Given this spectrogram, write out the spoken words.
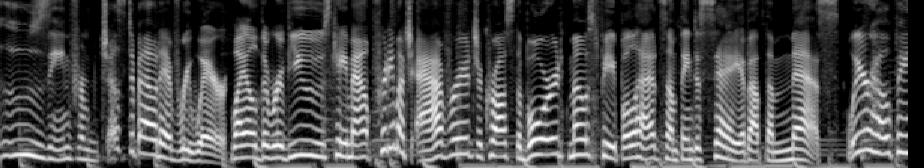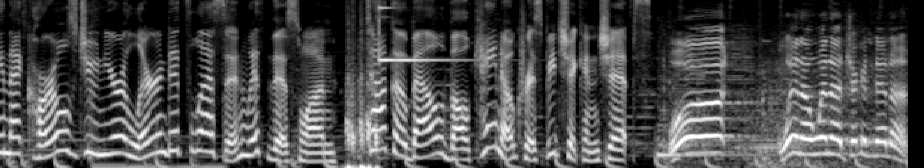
oozing from just about everywhere. While the reviews came out pretty much average across the board, most people had something to say about the mess. We're hoping that Carl's Jr. learned its lesson with this one. Taco Bell Volcano Crispy Chicken Chips. What? Winner, winner, chicken dinner.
